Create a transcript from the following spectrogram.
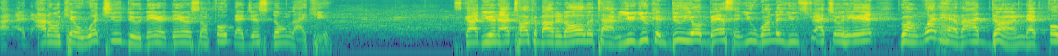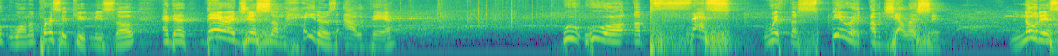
I, I, I, don't care what you do. There, there are some folk that just don't like you. Scott, you and I talk about it all the time. You, you can do your best and you wonder, you scratch your head going, what have I done that folk want to persecute me so? And there, there are just some haters out there who, who are obsessed with the spirit of jealousy. Notice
